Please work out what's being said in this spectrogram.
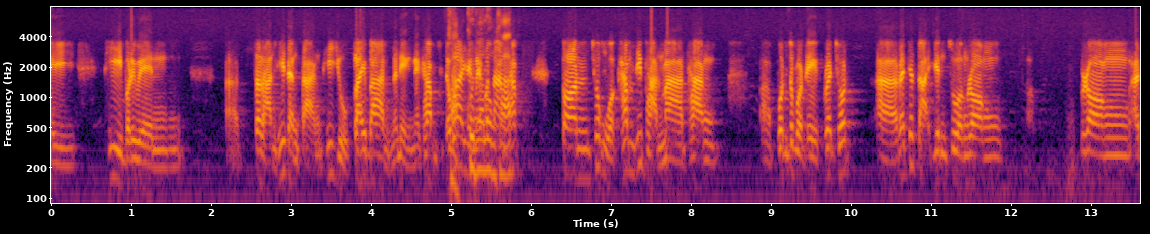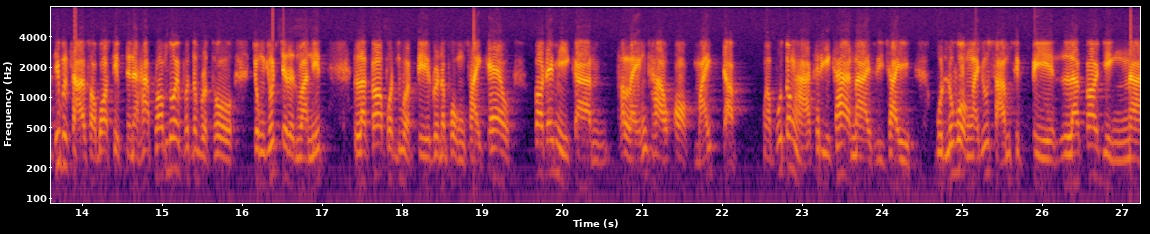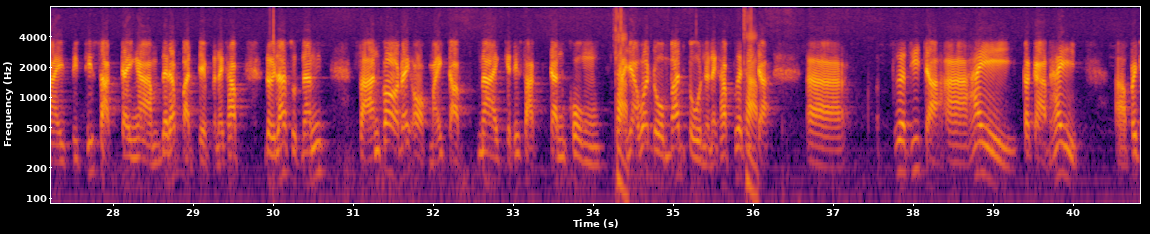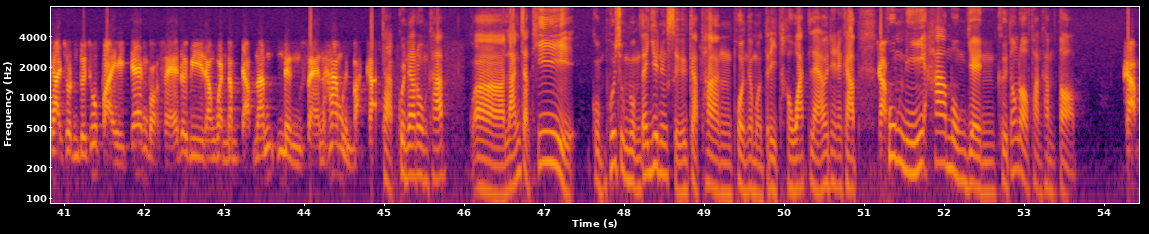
ที่บริเวณอ่าสถานที่ต่างๆ ที่อยู่ใกล้บ้านนั่นเองนะครับ แต่ว่าอย่างไรคุณณรงค์ก็ตามครับครับ ตอนช่วงหัวค่ำที่ผ่านมาทางอ่าพลตำรวจเอกประชดอ่ารัชตะเย็นสวงรองรองอธิปรึกษาสบสิบเนี่ยนะฮะพร้อมด้วยพลตำรวจโทจงยุทธเจริญวานิชแล้วก็พลตำรวจตรีรณพงษ์สายแก้ว ก็ได้มีการแถลงข่าวออกหมายจับ ผู้ต้องหาคดีฆ่านายสุริชัย บุญนุวงศ์อายุ 30 ปี แล้วก็ยิงนายสิทธิศักดิ์ใจงามได้รับบาดเจ็บนะครับ โดยล่าสุดนั้นศาลก็ได้ออกหมายจับนายเกียรติศักดิ์จันคงครับฉายาว่าโดมบ้านตูนนะครับ เพื่อครัที่บจะอ่าเพื่อที่จะอ่าให้ประกาศให้อ่าประชาชนโดยทั่วไปแจ้งเบาะแสโดยมีรางวัลนำจับนั้น1นึ่งแสนห้าหมื่นบาทครับ ครับ คุณณรงค์ครับอ่าหลังจากที่ กลุ่มผู้ชุมนุมได้ยื่นหนังสือกับทางพลตำรวจตรีทวัฒน์แล้วเนี่ยนะครับครับ พรุ่งนี้5โมงเย็นคือต้องรอฟังคำตอบ ครับ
